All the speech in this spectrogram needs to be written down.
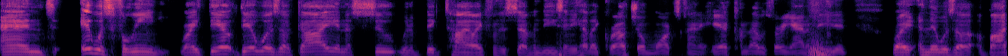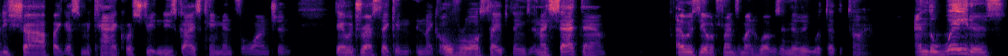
and it was Fellini, right there. There was a guy in a suit with a big tie, like from the '70s, and he had like Groucho Marx kind of hair, of that was very animated, right? And there was a, a body shop, I guess, a mechanic across street, and these guys came in for lunch and they were dressed like in, in, like overalls type things. And I sat down. I was there with friends of mine who I was in Italy with at the time. And the waiters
